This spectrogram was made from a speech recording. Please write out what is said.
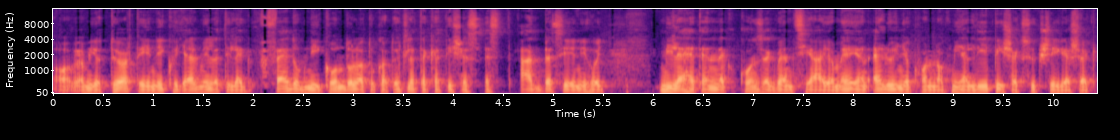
ami ott történik, hogy elméletileg feldobni gondolatokat, ötleteket is, ezt, ezt átbeszélni, hogy mi lehet ennek a konzekvenciája, milyen előnyök vannak, milyen lépések szükségesek,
